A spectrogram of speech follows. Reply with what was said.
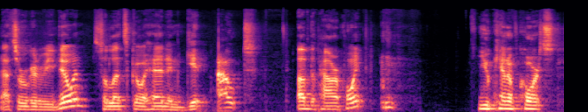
that's what we're going to be doing. So let's go ahead and get out of the PowerPoint. You can, of course,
